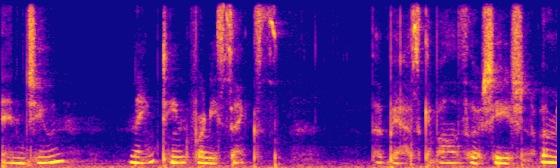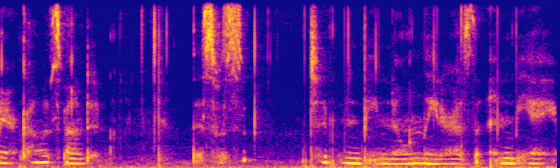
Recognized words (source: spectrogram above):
In June 1946, the Basketball Association of America was founded. This was to be known later as the NBA.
